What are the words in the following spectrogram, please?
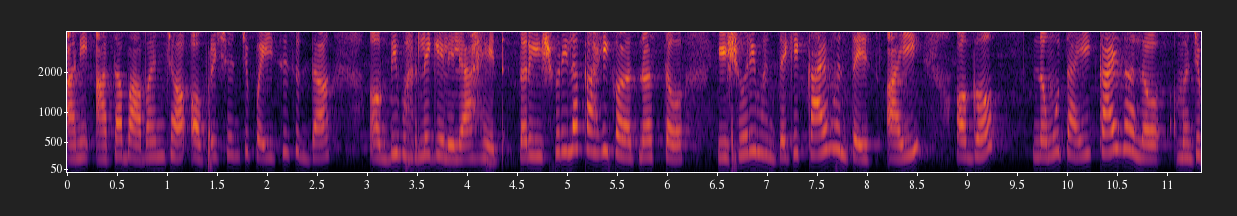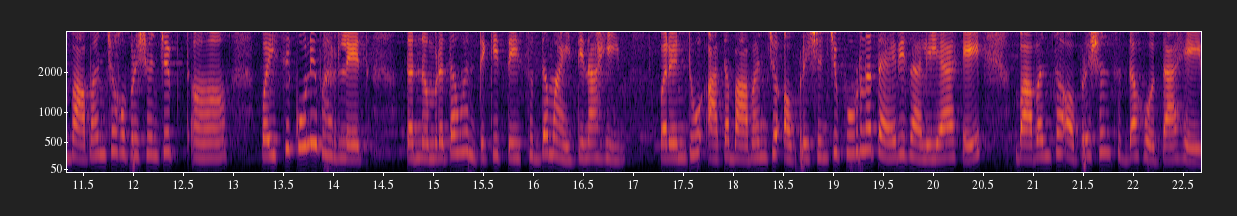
आणि आता बाबांच्या ऑपरेशनचे पैसेसुद्धा अगदी भरले गेलेले आहेत. तर ईश्वरीला काही कळत नसतं. ईश्वरी म्हणते की काय म्हणतेस आई? अगं नमुताई काय झालं? म्हणजे बाबांच्या ऑपरेशनचे पैसे कोणी भरलेत? तर नम्रता म्हणते की ते सुद्धा माहिती नाही. परंतु आता बाबांच्या ऑपरेशनची पूर्ण तयारी झालेली आहे. बाबांचं ऑपरेशनसुद्धा होत आहे.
